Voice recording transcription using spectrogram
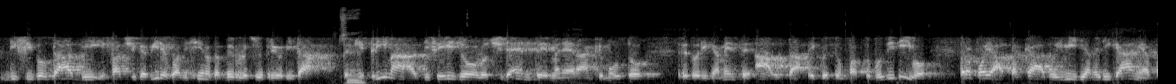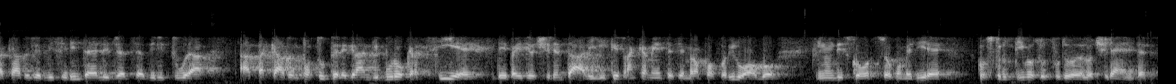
difficoltà di farci capire quali siano davvero le sue priorità, sì. perché prima ha difeso l'Occidente in maniera anche molto retoricamente alta e questo è un fatto positivo, però poi ha attaccato i media americani, ha attaccato i servizi di intelligence e addirittura ha attaccato un po' tutte le grandi burocrazie dei paesi occidentali, il che francamente sembra un po' fuori luogo in un discorso, come dire, costruttivo sul futuro dell'Occidente.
